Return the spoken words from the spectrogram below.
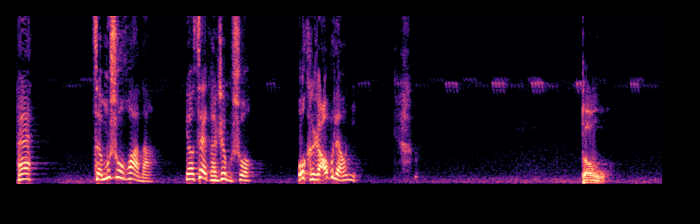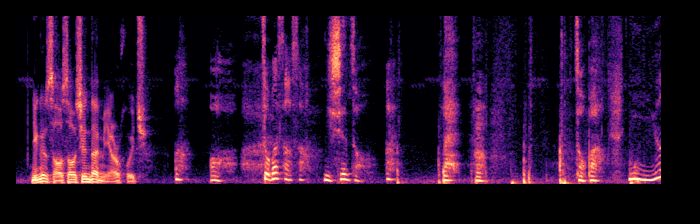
哎，怎么说话呢？要再敢这么说，我可饶不了你。端午，你跟嫂嫂先带敏儿回去。啊哦，走吧，嫂嫂，你先走。哎，来，啊走吧。你呀，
